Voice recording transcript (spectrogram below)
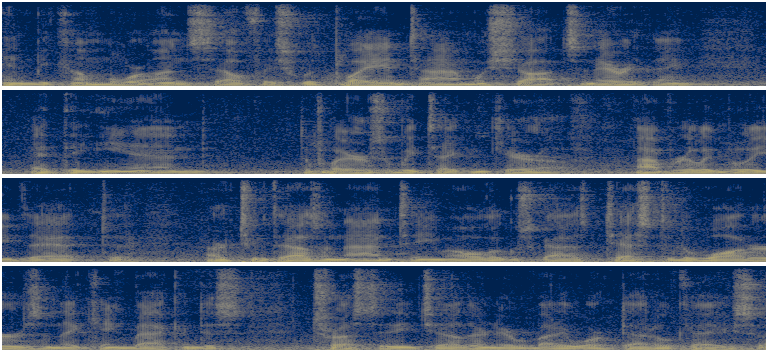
and become more unselfish with playing time, with shots and everything, at the end, the players will be taken care of. I've really believed that. Uh, our 2009 team, all those guys tested the waters and they came back and just trusted each other and everybody worked out okay. So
